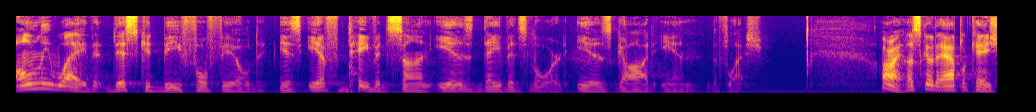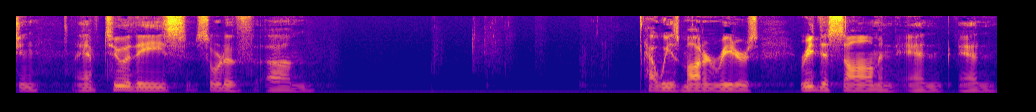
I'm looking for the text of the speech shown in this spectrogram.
only way that this could be fulfilled is if David's son is David's Lord, is God in the flesh. All right, let's go to application. I have two of these sort of um, how we as modern readers read this psalm and and and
